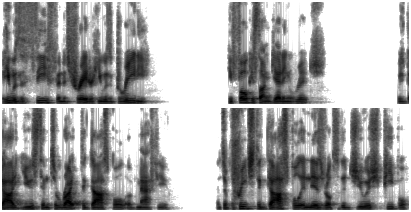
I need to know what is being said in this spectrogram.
He was a thief and a traitor. He was greedy. He focused on getting rich. But God used him to write the gospel of Matthew and to preach the gospel in Israel to the Jewish people.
